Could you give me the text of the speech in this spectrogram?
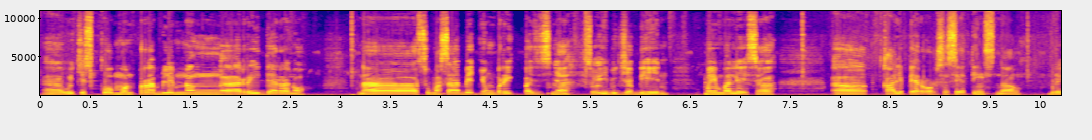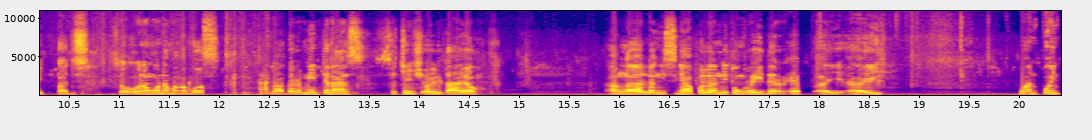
ah, which is common problem ng ah, Raider ano? Na sumasabit yung brake pads niya. So ibig sabihin may mali sa ah, caliper or sa settings ng brake pads. So unang una mga boss proper maintenance. Sa change oil tayo. Ang ah, langis nga pala nitong Raider F ay ay 1.3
